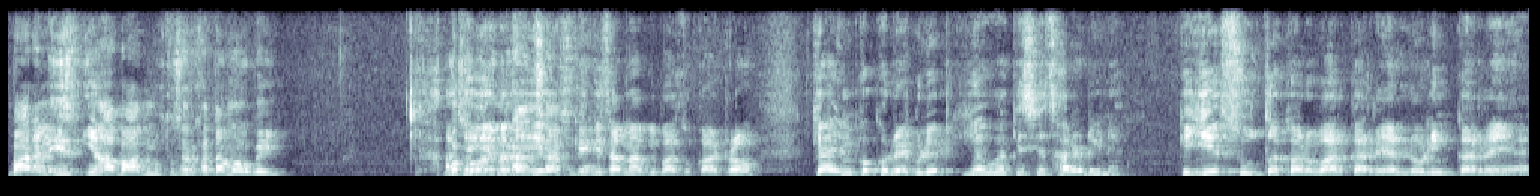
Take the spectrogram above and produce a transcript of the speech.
بہرحال یہاں بات مختصر ختم ہو گئی۔ اچھا یہ بتائیے صاحب میں آپ کی بات کو کاٹ رہا ہوں۔ کیا ان کو کوئی ریگولیٹ کیا ہوا ہے؟ کسی اتھارٹی نے کہ یہ سود کا کاروبار کر رہے ہیں لوننگ کر رہے ہیں۔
